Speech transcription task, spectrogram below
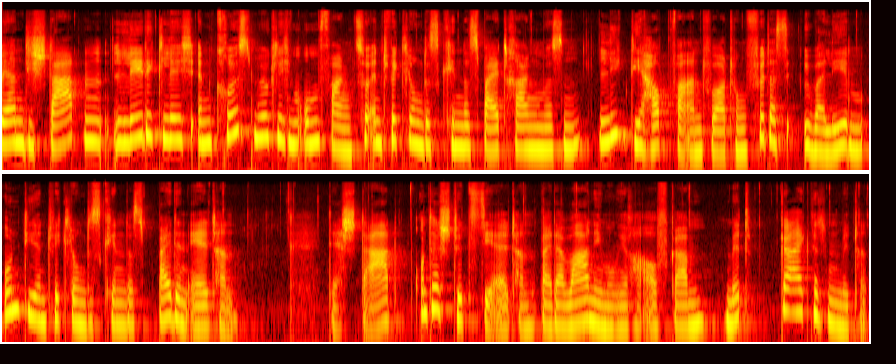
Während die Staaten lediglich in größtmöglichem Umfang zur Entwicklung des Kindes beitragen müssen, liegt die Hauptverantwortung für das Überleben und die Entwicklung des Kindes bei den Eltern. Der Staat unterstützt die Eltern bei der Wahrnehmung ihrer Aufgaben mit geeigneten Mitteln.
